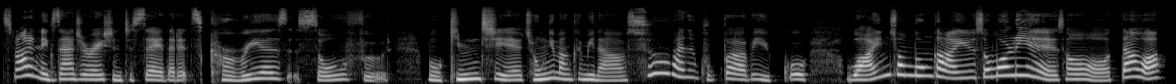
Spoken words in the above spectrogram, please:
It's not an exaggeration to say that it's Korea's soul food. 뭐 김치의 종류만큼이나 수많은 국밥이 있고 와인 전문가인 소믈리에에서 따와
